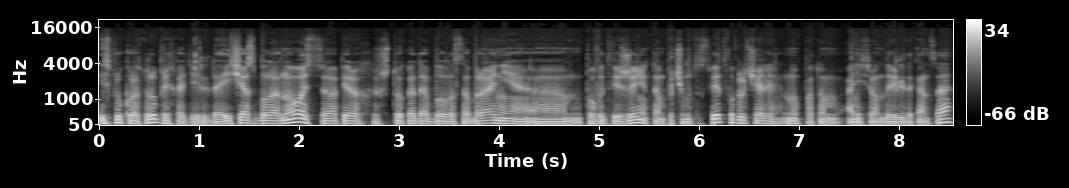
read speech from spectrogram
Из прокуратуры приходили, да. И сейчас была новость, во-первых, что когда было собрание э, по выдвижению, там почему-то свет выключали, ну, потом они все равно довели до конца,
